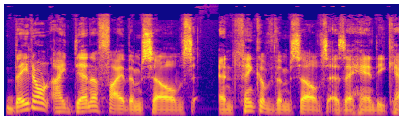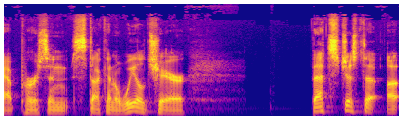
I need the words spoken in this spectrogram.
they don't identify themselves and think of themselves as a handicapped person stuck in a wheelchair. That's just a, a,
